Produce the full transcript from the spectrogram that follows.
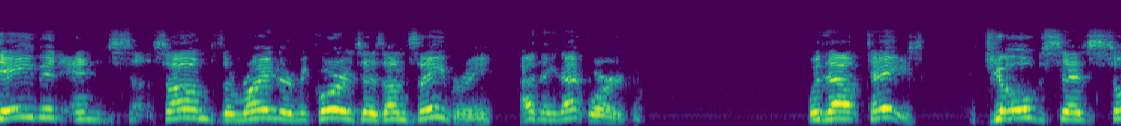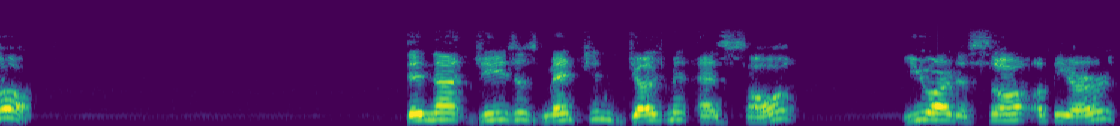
David in Psalms, the writer records as unsavory. I think that word, without taste. Job says salt. Did not Jesus mention judgment as salt? You are the salt of the earth.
